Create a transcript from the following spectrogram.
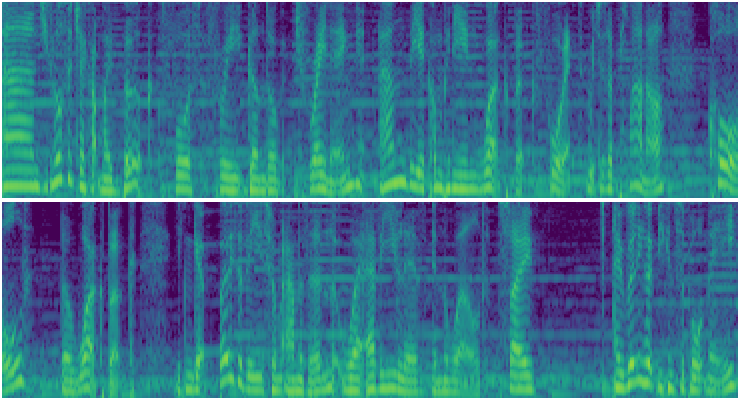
And you can also check out my book, Force Free Gundog Training, and the accompanying workbook for it, which is a planner called The Workbook. You can get both of these from Amazon wherever you live in the world. So I really hope you can support me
